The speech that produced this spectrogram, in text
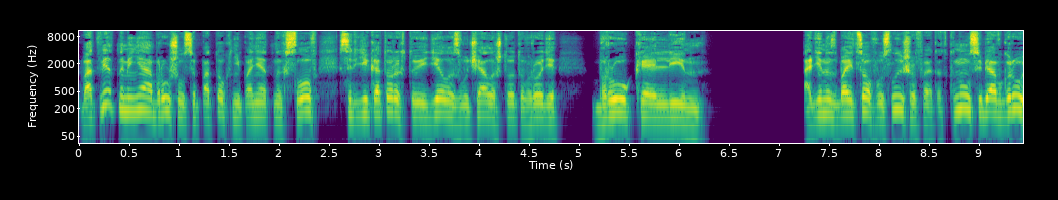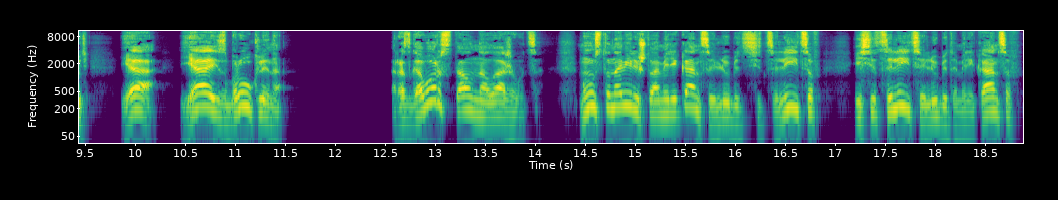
В ответ на меня обрушился поток непонятных слов, среди которых то и дело звучало что-то вроде «Брукелин». Один из бойцов, услышав это, ткнул себя в грудь. «Я! Я из Бруклина!» Разговор стал налаживаться. Мы установили, что американцы любят сицилийцев, и сицилийцы любят американцев,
